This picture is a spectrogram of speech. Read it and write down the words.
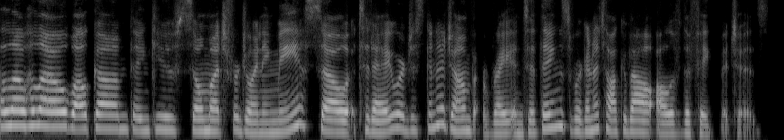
Hello, hello, welcome. Thank you so much for joining me. So, today we're just going to jump right into things. We're going to talk about all of the fake bitches.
